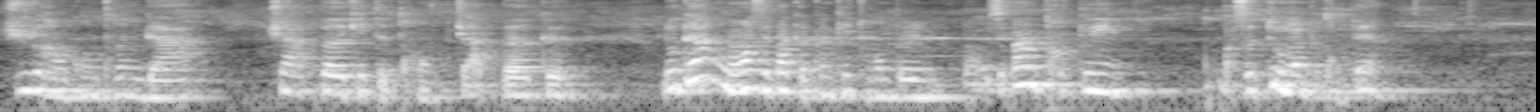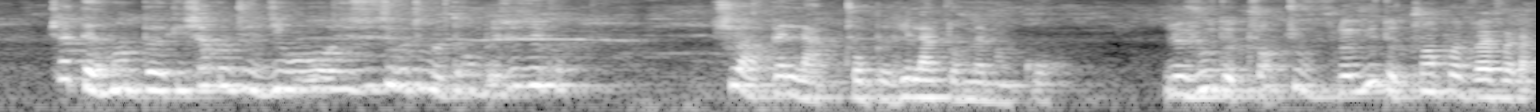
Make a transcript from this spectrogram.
Tu rencontres un gars, tu as peur qu'il te trompe. Tu as peur que... Le gars, non, c'est pas quelqu'un qui trompe. C'est pas un truc qui... Parce que tout le monde peut tromper. Tu as tellement peur que chaque fois tu te dis, oh, je suis sûr que tu me trompes. Je suis Tu appelles la tromperie là toi-même encore. Le jour de Trump, tu, le jour de Trump, voilà.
